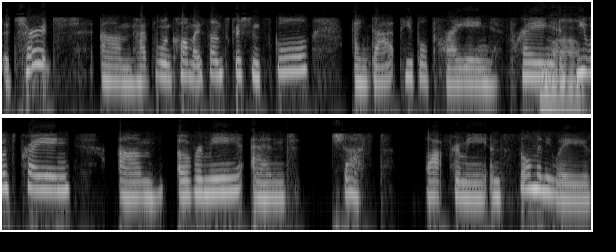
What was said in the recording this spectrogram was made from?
the church, um, had someone call my son's Christian school, and got people praying, praying. Wow. And he was praying um, over me and just fought for me in so many ways.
